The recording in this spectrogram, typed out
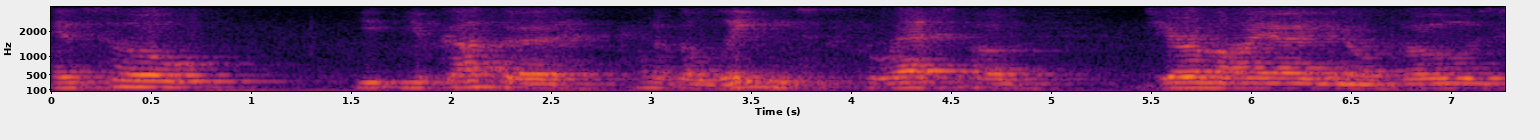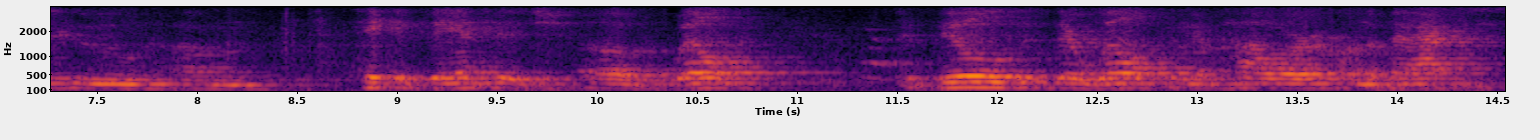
And so you, you've got the kind of the latent threat of Jeremiah, you know, those who um, take advantage of wealth to build their wealth and their power on the backs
